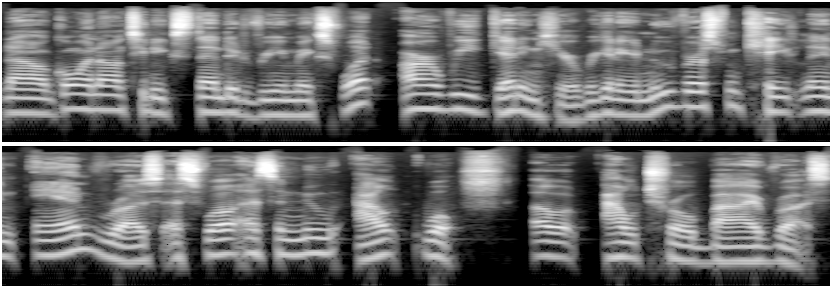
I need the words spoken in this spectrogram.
Now, going on to the extended remix, what are we getting here? We're getting a new verse from Ktlyn and Russ, as well as a new out, well, uh, outro by Russ.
